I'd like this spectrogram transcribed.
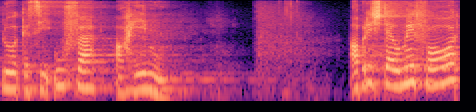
schauen sie auf an Himmel. Aber ich stelle mir vor,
